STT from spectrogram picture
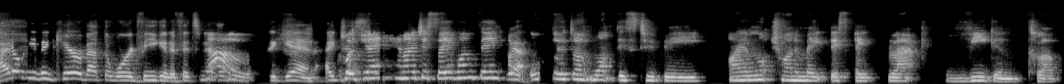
I don't even care about the word vegan if it's never No. again. I But just Jane, can I just say one thing? Yeah. I also don't want this to be, I am not trying to make this a black vegan club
